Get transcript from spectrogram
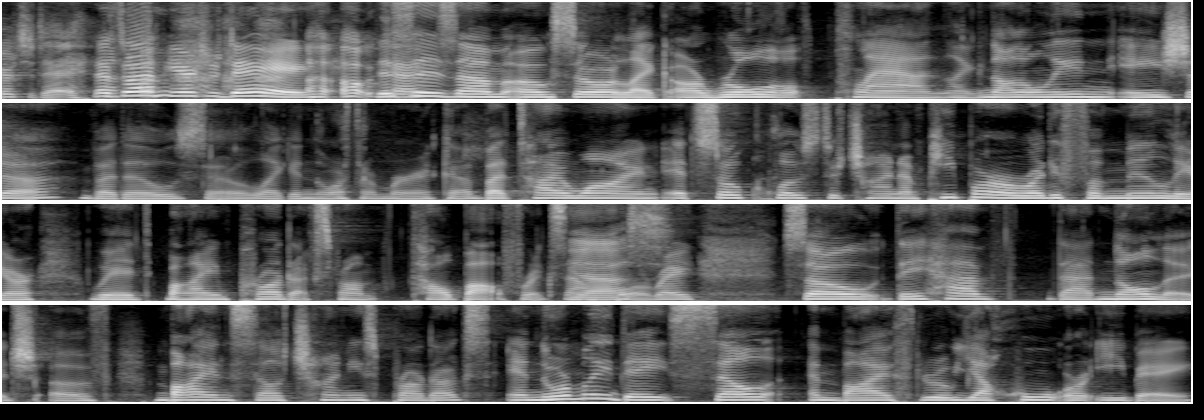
here today. That's why I'm here today. This Okay. is um also like our rollout plan, like not only in Asia but also like in North America. But Taiwan, it's so close to China. People are already familiar with buying products from Taobao, for example, Yes. right? So they have that knowledge of buy and sell Chinese products, and normally they sell and buy through Yahoo or eBay.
